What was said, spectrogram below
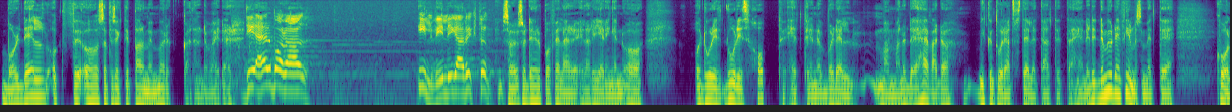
bordell och, för, och så försökte Palme mörka att han hade varit där. Det är bara illvilliga rykten. Så, så det höll på att fälla hela regeringen. Och, och Doris, Doris Hopp hette den där bordellmamman. Och det här var då, mitt kontor är alltså stället där allt detta hände. De, de gjorde en film som hette Call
